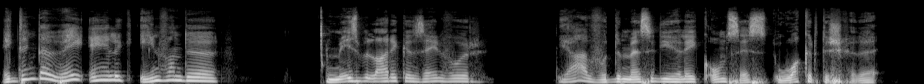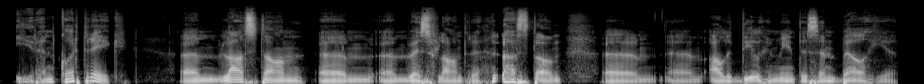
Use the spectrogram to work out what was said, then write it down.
ik denk dat wij eigenlijk een van de meest belangrijke zijn voor, ja, voor de mensen die gelijk ons is, wakker te schudden hier in Kortrijk. Um, laat staan um, um, West-Vlaanderen, laat staan alle deelgemeentes in België.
